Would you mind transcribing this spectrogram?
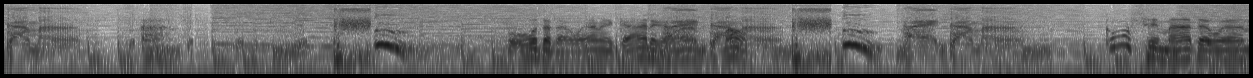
Cama. Ah. Puta la weá, me carga, weón. cama. ¿Cómo se mata, weón?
